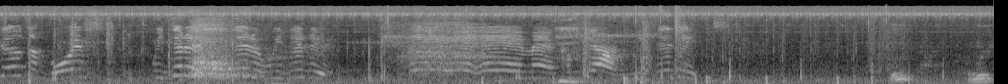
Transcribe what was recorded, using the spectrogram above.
Killed them, boys. We did it. We did it. We did it. Hey, hey, hey, man, come down. We did it. who, who,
